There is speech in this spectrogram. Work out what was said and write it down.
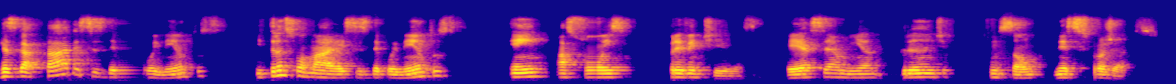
resgatar esses depoimentos e transformar esses depoimentos em ações preventivas. Essa é a minha grande função nesses projetos.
